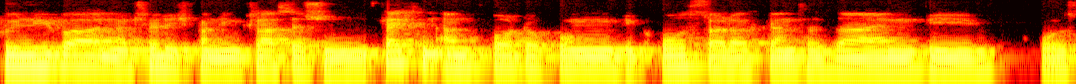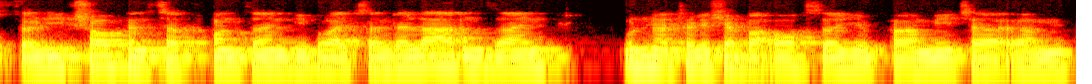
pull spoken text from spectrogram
hinüber natürlich von den klassischen Flächenanforderungen. Wie groß soll das Ganze sein? Wie groß soll die Schaufensterfront sein? Wie breit soll der Laden sein? Und natürlich aber auch solche Parameter, ähm,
